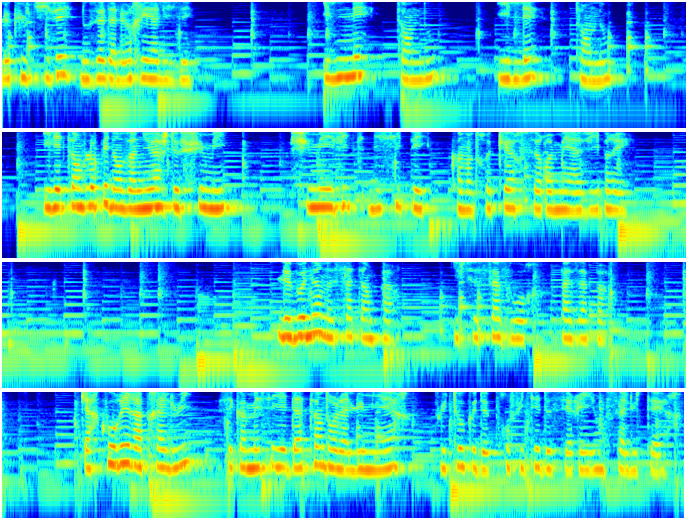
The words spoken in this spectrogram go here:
le cultiver nous aide à le réaliser. Il naît en nous, il est en nous. Il est enveloppé dans un nuage de fumée, fumée vite dissipée quand notre cœur se remet à vibrer. Le bonheur ne s'atteint pas, il se savoure pas à pas. Car courir après lui, c'est comme essayer d'atteindre la lumière plutôt que de profiter de ses rayons salutaires.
